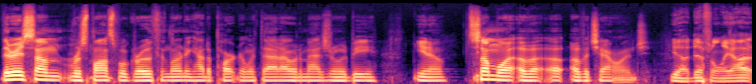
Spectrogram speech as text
there is some responsible growth and learning how to partner with that. I would imagine would be, you know, somewhat of a of a challenge. Yeah, definitely. I,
